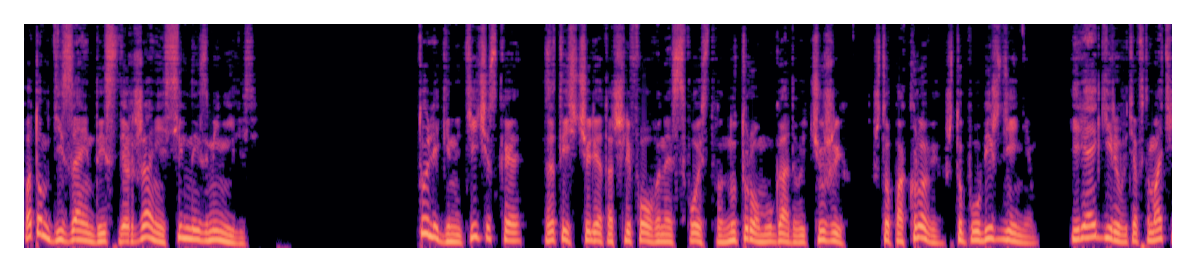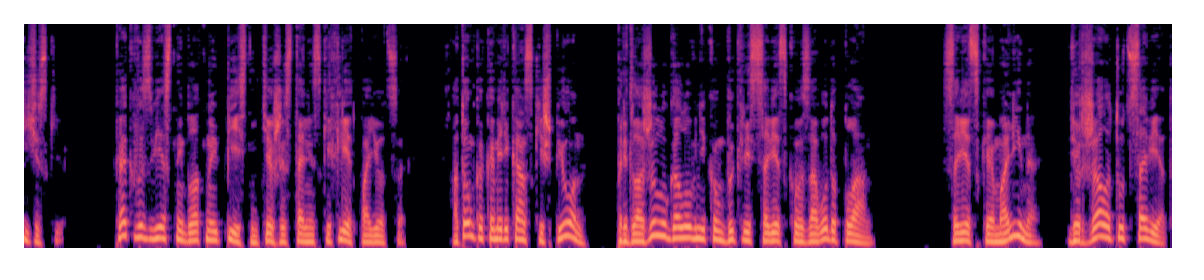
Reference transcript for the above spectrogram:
потом дизайн да и содержание сильно изменились. То ли генетическое, за тысячу лет отшлифованное свойство нутром угадывать чужих, что по крови, что по убеждениям, и реагировать автоматически. Как в известной блатной песне тех же сталинских лет поется, о том, как американский шпион предложил уголовникам выкрасть советского завода план. Советская малина держала тут совет.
